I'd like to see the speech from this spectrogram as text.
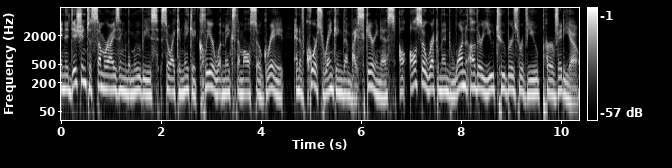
In addition to summarizing the movies so I can make it clear what makes them all so great, and of course ranking them by scariness, I'll also recommend one other YouTuber's review per video.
